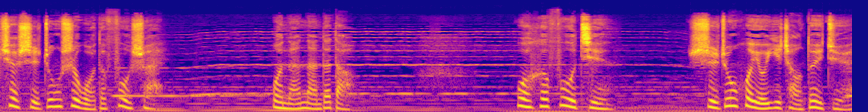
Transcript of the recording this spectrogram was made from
却始终是我的父帅。我喃喃的道：“我和父亲。”始终会有一场对决。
